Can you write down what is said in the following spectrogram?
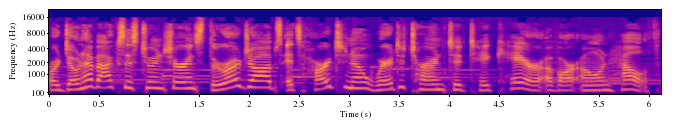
or don't have access to insurance through our jobs, it's hard to know where to turn to take care of our own health.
